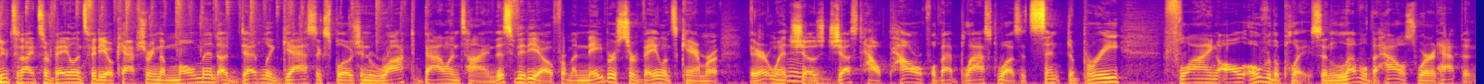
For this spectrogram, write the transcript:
New tonight surveillance video capturing the moment a deadly gas explosion rocked Ballantyne. This video from a neighbor's surveillance camera, there it went, mm. shows just how powerful that blast was. It sent debris flying all over the place and leveled the house where it happened.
